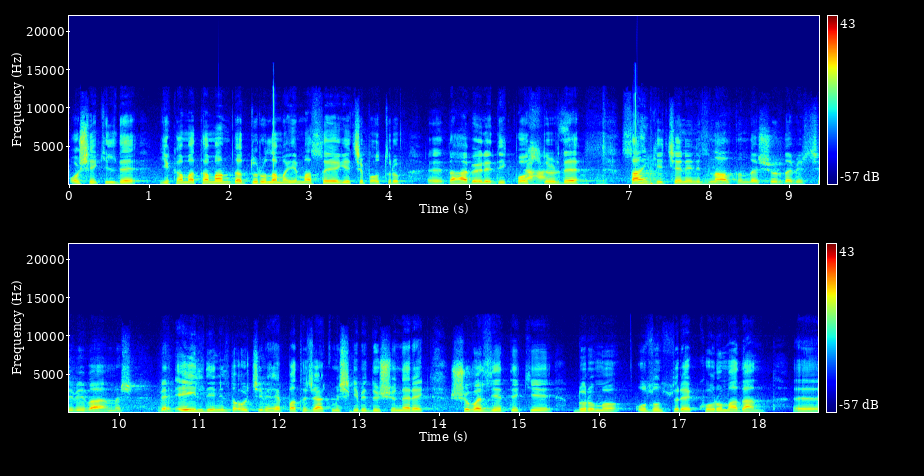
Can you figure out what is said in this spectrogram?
o şekilde yıkama tamam da durulamayı masaya geçip oturup e, daha böyle dik postürde. Sanki çenenizin altında şurada bir çivi varmış ve eğildiğinizde o çivi hep batacakmış gibi düşünerek şu vaziyetteki durumu uzun süre korumadan e,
